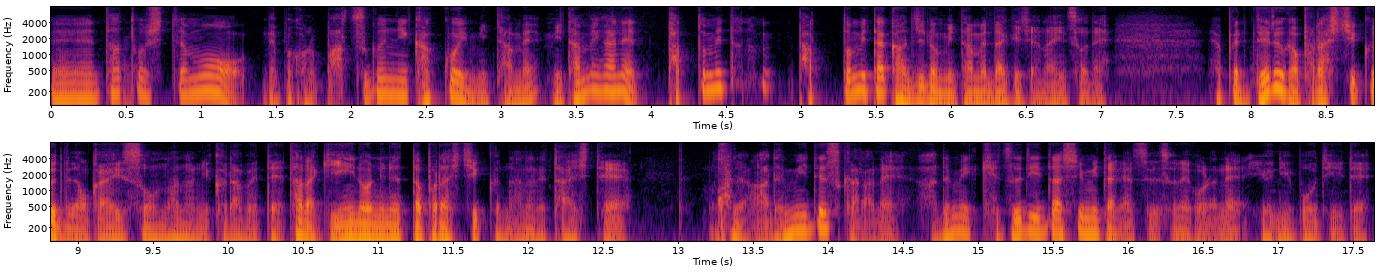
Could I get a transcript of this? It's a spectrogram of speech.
えー、だとしても、やっぱこの抜群にかっこいい見た目。見た目がね、パッと見た、パッと見た感じの見た目だけじゃないんですよね。やっぱりデルがプラスチックでの外装なのに比べて、ただ銀色に塗ったプラスチックなのに対して、これアルミですからね。アルミ削り出しみたいなやつですよね、これね。ユニボディで。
